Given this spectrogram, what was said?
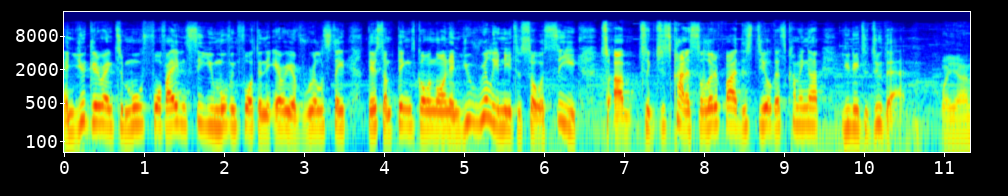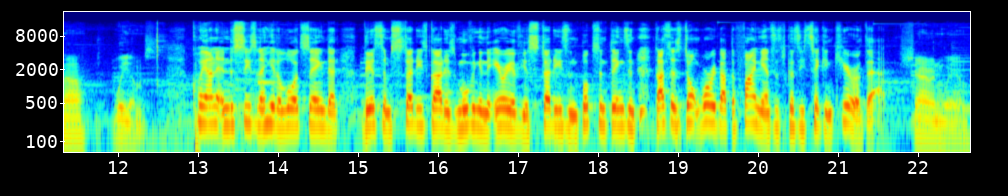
and you're getting ready to move forth. I even see you moving forth in the area of real estate. There's some things going on, and you really need to sow a seed to, um, to just kind of solidify this deal that's coming up. You need to do that. Quayana Williams. Quayana, in this season, I hear the Lord saying that there's some studies. God is moving in the area of your studies and books and things. And God says, don't worry about the finances because He's taking care of that. Sharon Williams.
